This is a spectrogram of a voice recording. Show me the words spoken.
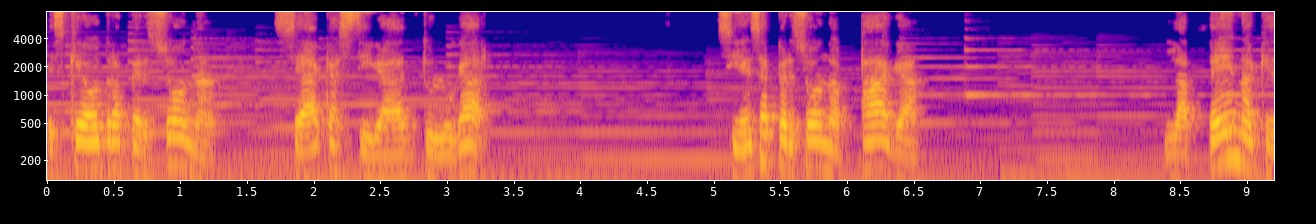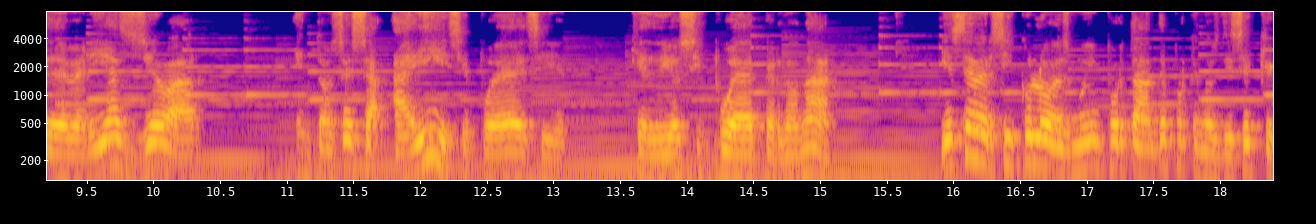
es que otra persona sea castigada en tu lugar. Si esa persona paga la pena que deberías llevar, entonces ahí se puede decir que Dios sí puede perdonar. Y este versículo es muy importante porque nos dice que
